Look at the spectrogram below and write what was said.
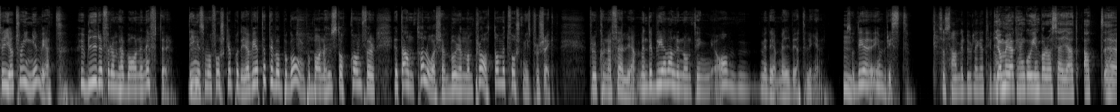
för jag tror ingen vet. Hur blir det för de här barnen efter? Det är ingen mm. som har forskat på det. Jag vet att det var på gång på Barnahus Stockholm för ett antal år sedan. började man prata om ett forskningsprojekt för att kunna följa. Men det blev aldrig någonting av med det, mig veterligen. Mm. Så det är en brist. Susanne, vill du lägga till något? Ja, men jag kan gå in bara och säga att, att eh,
